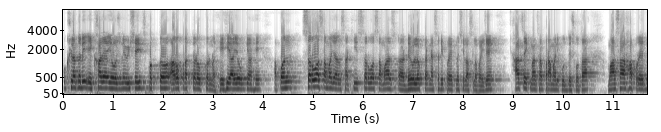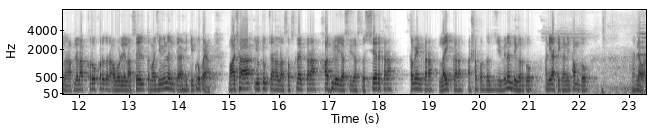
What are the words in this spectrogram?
कुठल्या तरी एखाद्या योजनेविषयीच फक्त आरोप प्रत्यारोप करणं हेही अयोग्य आहे. आपण सर्व समाजांसाठी सर्व समाज डेव्हलप करण्यासाठी प्रयत्नशील असलं पाहिजे. हाच एक माझा प्रामाणिक उद्देश होता. माझा हा प्रयत्न आपल्याला खरोखर जर आवडलेला असेल तर माझी विनंती आहे की कृपया माझ्या यूट्यूब चॅनलला सबस्क्राईब करा. हा व्हिडिओ जास्तीत जास्त शेअर करा. कमेंट करा लाईक करा अशा पद्धतीची विनंती करतो आणि या ठिकाणी थांबतो. धन्यवाद.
